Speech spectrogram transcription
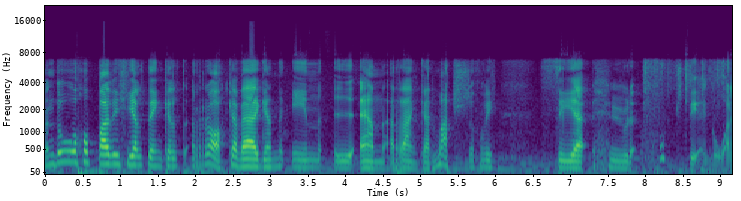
Men då hoppar vi helt enkelt raka vägen in i en rankad match så får vi se hur fort det går.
